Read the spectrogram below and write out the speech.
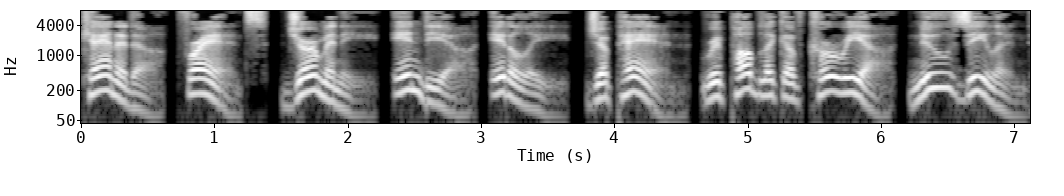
Canada, France, Germany, India, Italy, Japan, Republic of Korea, New Zealand,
